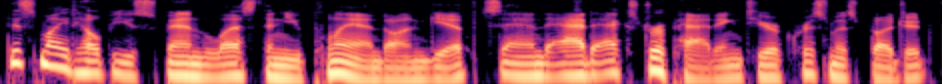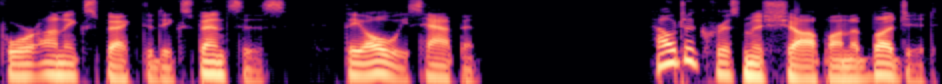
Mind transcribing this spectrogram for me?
This might help you spend less than you planned on gifts and add extra padding to your Christmas budget for unexpected expenses. They always happen. How to Christmas shop on a budget.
